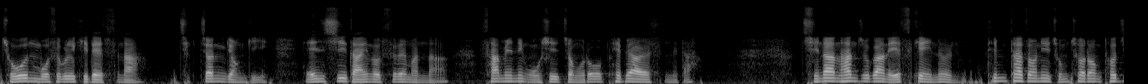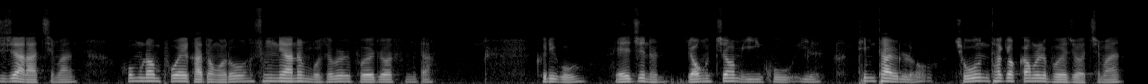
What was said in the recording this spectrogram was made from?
좋은 모습을 기대했으나 직전 경기 NC 다이노스를 만나 3이닝 5실점으로 패배하였습니다. 지난 한 주간 SK는 팀 타선이 좀처럼 터지지 않았지만 홈런포의 가동으로 승리하는 모습을 보여주었습니다. 그리고 LG는 0.291 팀 타율로 좋은 타격감을 보여주었지만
